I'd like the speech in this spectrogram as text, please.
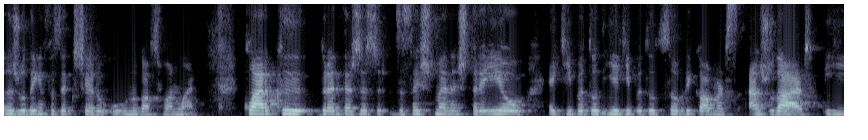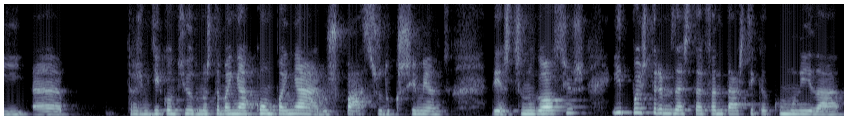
ajudem a fazer crescer o negócio online. Claro que durante estas 16 semanas estarei eu a equipa todo, e a equipa toda sobre e-commerce a ajudar e a transmitir conteúdo, mas também a acompanhar os passos do crescimento destes negócios e depois teremos esta fantástica comunidade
